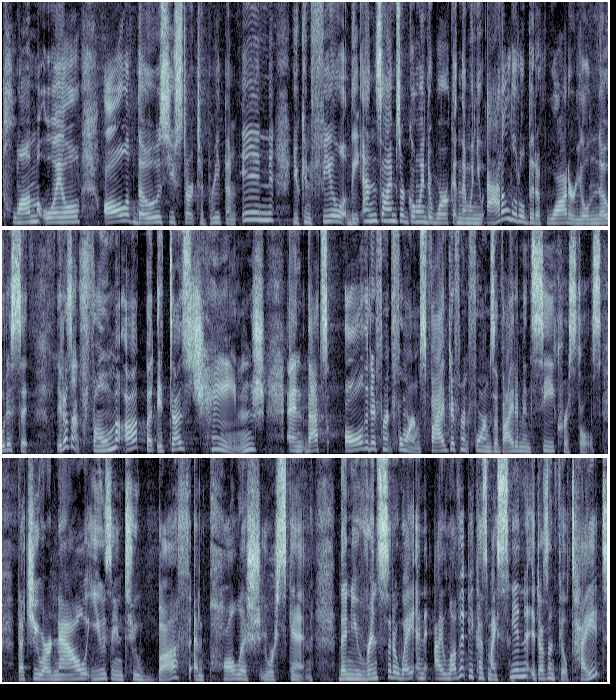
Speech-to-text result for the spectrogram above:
plum oil, all of those, you start to breathe them in. You can feel the enzymes are going to work. And then when you add a little bit bit of water, you'll notice it, it doesn't foam up, but it does change. And that's all the different forms, five different forms of vitamin C crystals that you are now using to buff and polish your skin. Then you rinse it away. And I love it because my skin, it doesn't feel tight.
